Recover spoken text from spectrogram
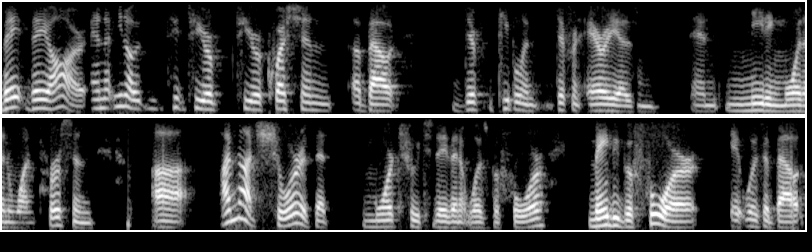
They they are, and you know, to, to your to your question about diff- people in different areas and and needing more than one person, uh, I'm not sure if that's more true today than it was before. Maybe before it was about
